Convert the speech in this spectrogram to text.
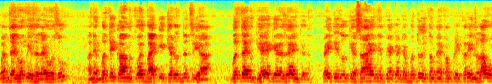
પંચાયત ઓફિસે જ આવ્યો છું અને બધી કામ કોઈ બાકી ખેડૂત નથી આ. બધાનું ઘેરે ઘેરે જઈને કહી દીધું કે સહાયની પેકેટ બધું તમે કમ્પ્લીટ કરીને લાવો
